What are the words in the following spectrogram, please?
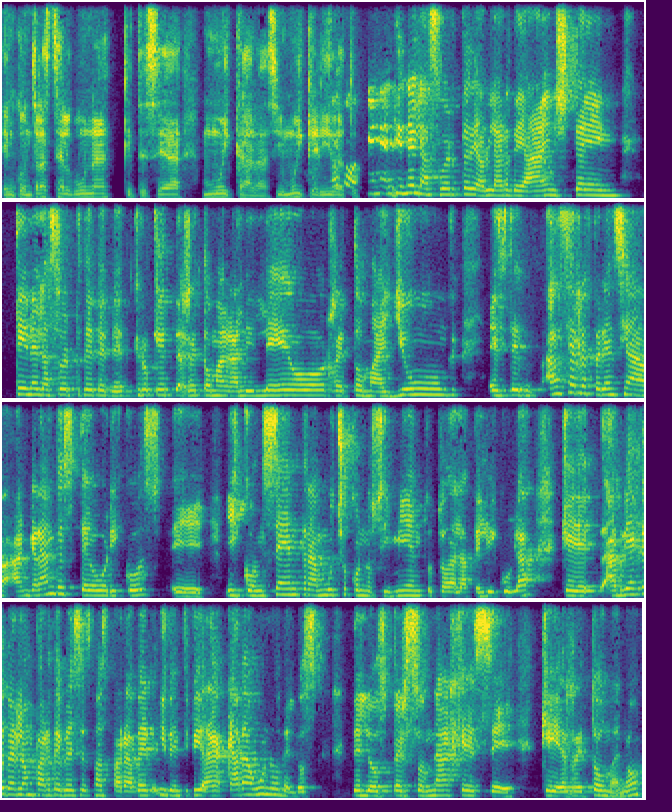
¿encontraste alguna que te sea muy cara, así muy querida? tiene, la suerte de hablar de Einstein, tiene la suerte de, creo que retoma Galileo, retoma Jung, este, hace referencia a grandes teóricos eh, y concentra mucho conocimiento toda la película, que habría que verla un par de veces más para ver, identificar a cada uno de los, de los personajes eh, que retoma, ¿no?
